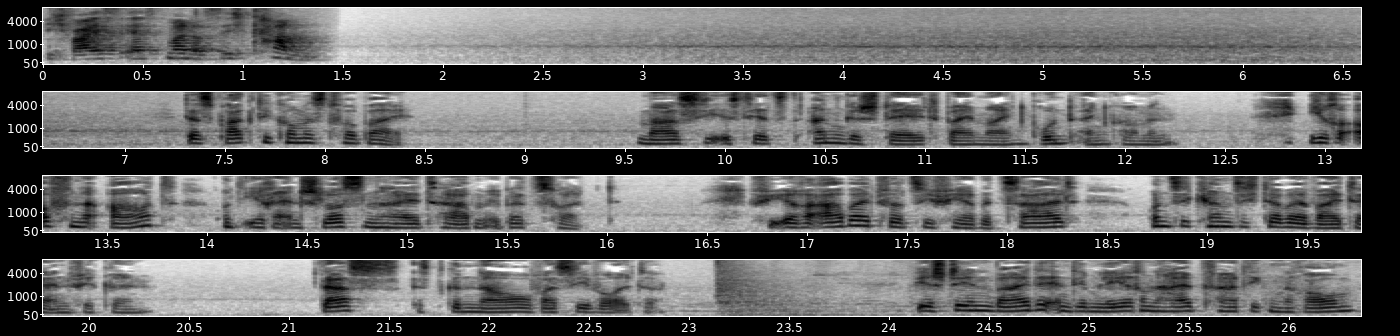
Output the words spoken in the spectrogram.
Ich weiß erstmal, dass ich kann. Das Praktikum ist vorbei. Marcy ist jetzt angestellt bei Mein Grundeinkommen. Ihre offene Art und ihre Entschlossenheit haben überzeugt. Für ihre Arbeit wird sie fair bezahlt und sie kann sich dabei weiterentwickeln. Das ist genau, was sie wollte. Wir stehen beide in dem leeren, halbfertigen Raum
